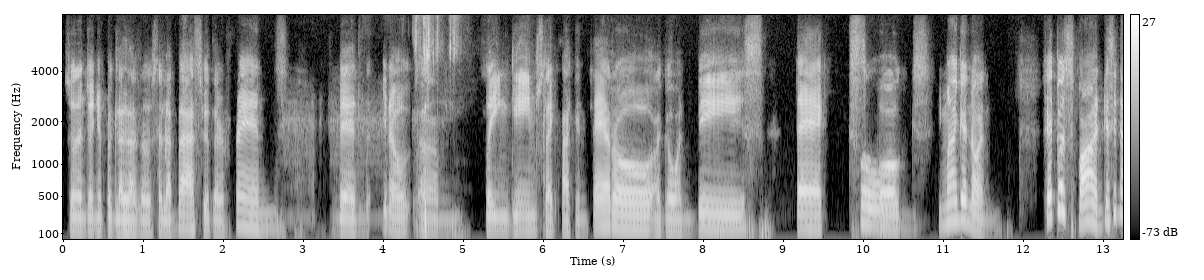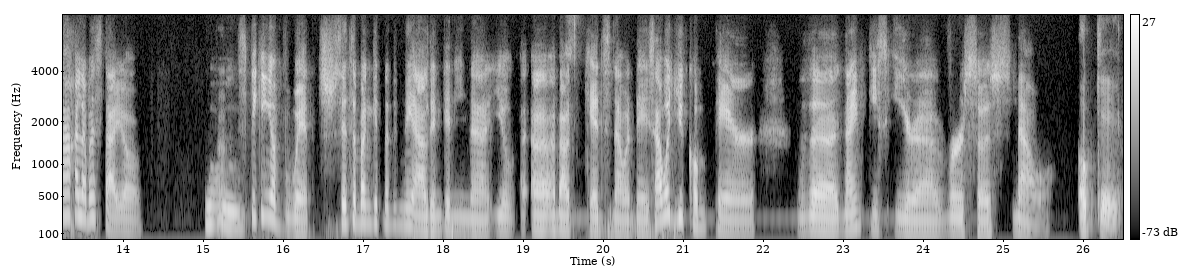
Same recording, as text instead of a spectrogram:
So nandiyan yung paglalaro sa labas with our friends. Then, you know, um, playing games like Patintero, Agawan Base, Tex, Oh. Pogs, yung mga ganon. So it was fun kasi nakakalabas tayo. Mm-mm. Speaking of which, since nabanggit na din ni Alden kanina yung, uh, about kids nowadays, how would you compare the 90s era versus now? Okay.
